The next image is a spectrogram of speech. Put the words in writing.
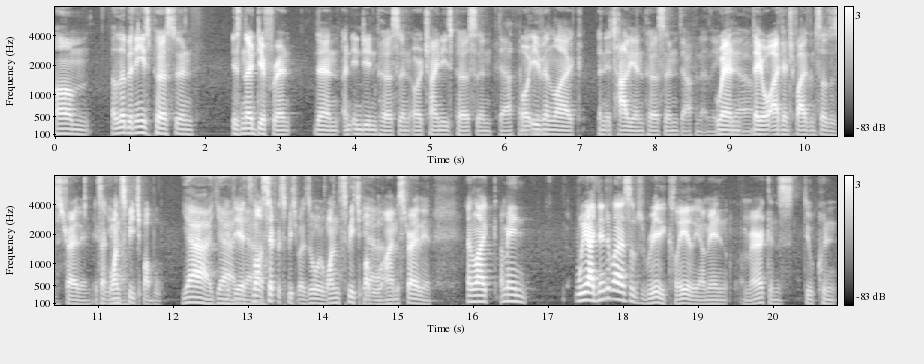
um, a Lebanese person is no different than an Indian person or a Chinese person definitely. or even like an Italian person definitely when yeah. they all identify themselves as Australian. It's like one speech bubble. Yeah, yeah, It- it's not separate speech bubbles. It's all one speech bubble. Yeah. I'm Australian, and like I mean, we identify ourselves really clearly. I mean, Americans still couldn't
